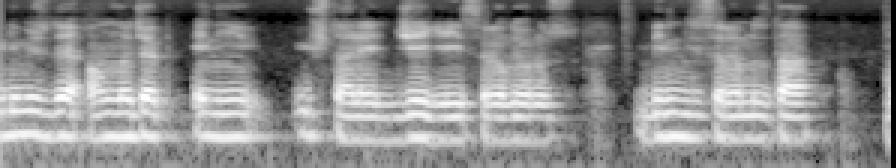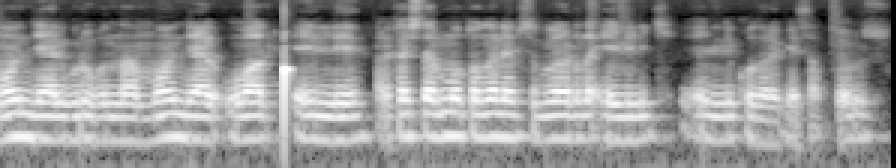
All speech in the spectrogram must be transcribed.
günümüzde alınacak en iyi 3 tane CG'yi sıralıyoruz. Birinci sıramızda Mondial grubundan Mondial UVAC 50. Arkadaşlar motorların hepsi bu arada 50'lik. 50'lik olarak hesaplıyoruz.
